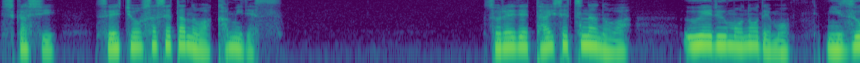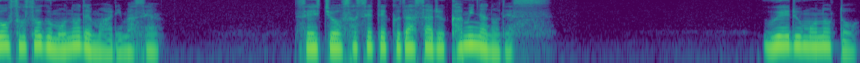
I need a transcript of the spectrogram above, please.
しかし、成長させたのは神です。それで大切なのは、植えるものでも水を注ぐものでもありません。成長させてくださる神なのです。植えるものと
